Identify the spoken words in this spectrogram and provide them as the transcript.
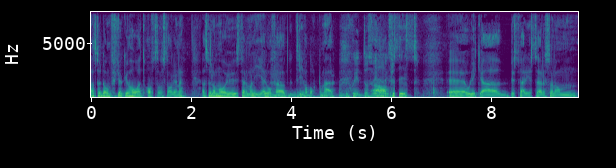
Alltså de försöker ju ha ett avståndstagande. Alltså de har ju ceremonier då för att driva bort de här. Beskydd och så vidare. Ja, precis. Eh, olika besvärjelser som de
